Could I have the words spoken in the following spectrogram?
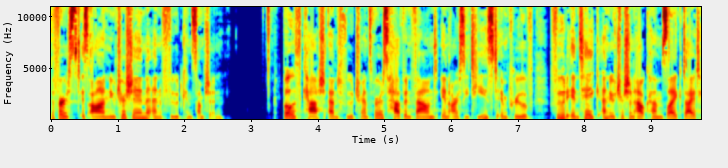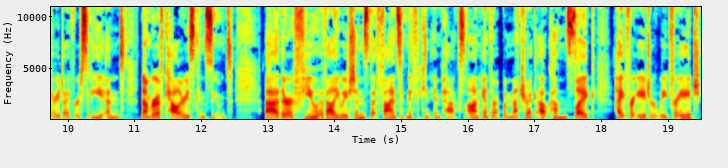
The first is on nutrition and food consumption. Both cash and food transfers have been found in RCTs to improve food intake and nutrition outcomes like dietary diversity and number of calories consumed. Uh, there are few evaluations that find significant impacts on anthropometric outcomes like height for age or weight for age,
